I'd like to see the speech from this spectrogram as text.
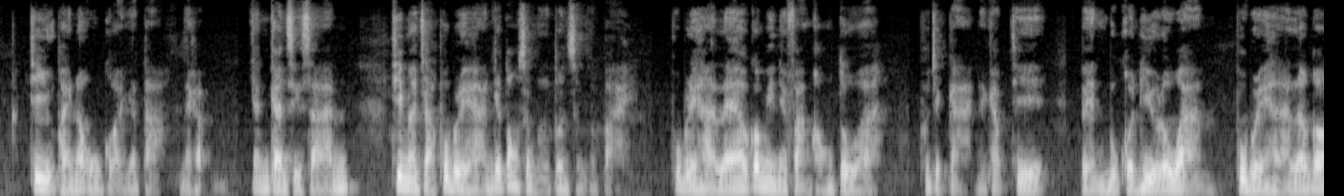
ๆ ที่อยู่ภายนอกองค์กรก็ตามนะครับงั้นการสื่อสารที่มาจากผู้บริหารก็ต้องเสมอต้นเสมอปลาย ผู้บริหารแล้วก็มีในฝั่งของตัวผู้จัดการนะครับที่เป็นบุคคลที่อยู่ระหว่าง ผู้บริหารแล้วก็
